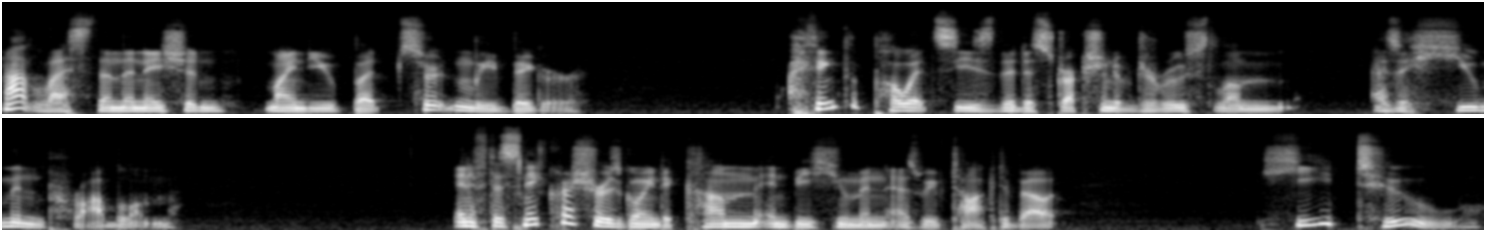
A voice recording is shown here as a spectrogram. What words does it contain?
Not less than the nation, mind you, but certainly bigger. I think the poet sees the destruction of Jerusalem as a human problem. And if the snake crusher is going to come and be human, as we've talked about, he too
